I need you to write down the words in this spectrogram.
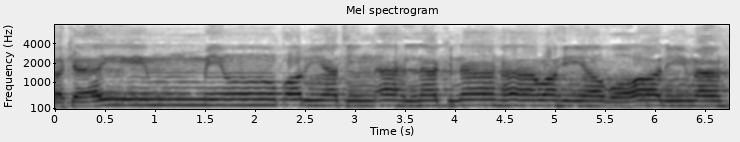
فكأين من قرية أهلكناها وهي ظالمة.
